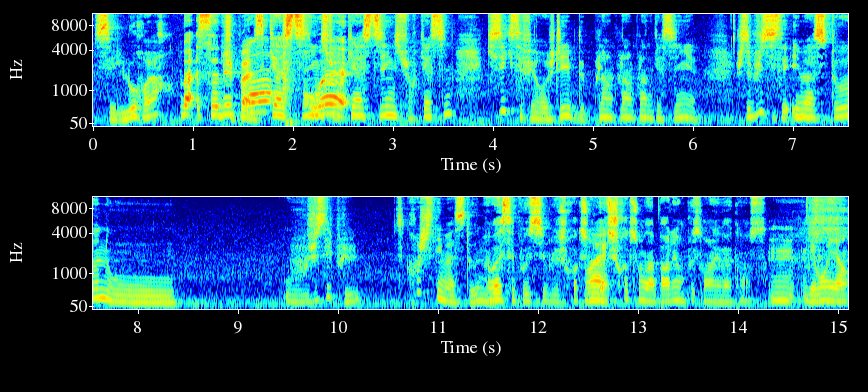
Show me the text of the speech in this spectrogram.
c'est l'horreur. bah, ça dépend. Tu passes casting ouais. sur casting sur casting. Qui c'est qui s'est fait rejeter de plein, plein, plein de castings Je sais plus si c'est Emma Stone ou. ou je sais plus. Je crois que Stone? Ouais, c'est possible. Je crois que Ouais. je crois que tu m'en as parlé en plus pendant les vacances. Hmm, Il y a moyen.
